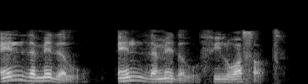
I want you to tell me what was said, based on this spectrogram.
in the middle in the middle في الوسط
